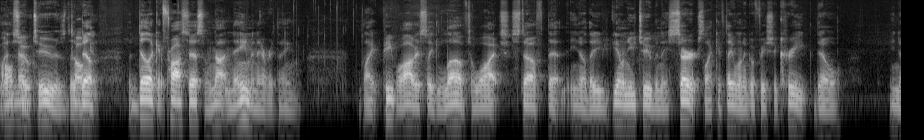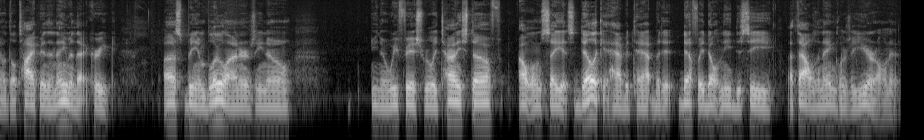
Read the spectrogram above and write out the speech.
Also, no too, is the del- the delicate process of not naming everything. Like people obviously love to watch stuff that you know they get on YouTube and they search. Like if they want to go fish a creek, they'll, you know, they'll type in the name of that creek. Us being blue liners, you know, you know we fish really tiny stuff. I don't want to say it's delicate habitat, but it definitely don't need to see a thousand anglers a year on it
